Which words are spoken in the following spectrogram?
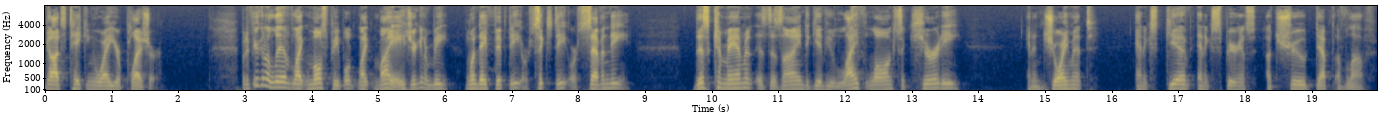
God's taking away your pleasure. But if you're going to live like most people, like my age, you're going to be one day 50 or 60 or 70. This commandment is designed to give you lifelong security and enjoyment and give and experience a true depth of love.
